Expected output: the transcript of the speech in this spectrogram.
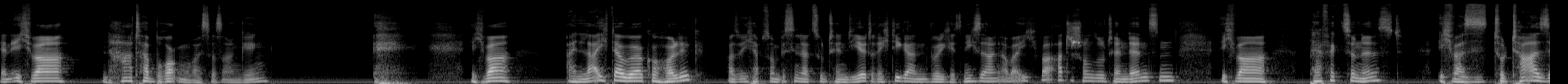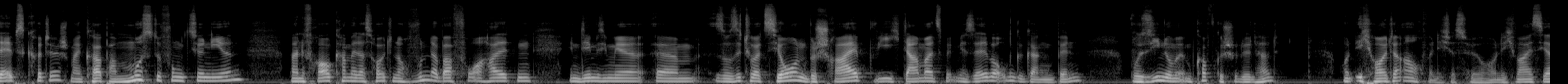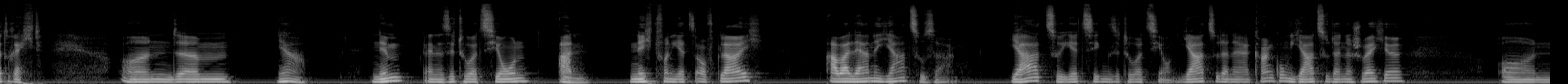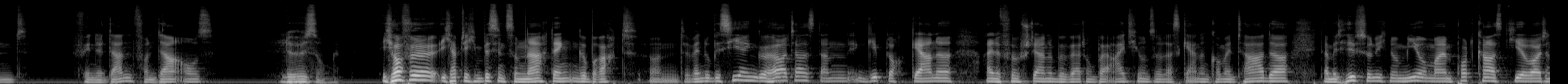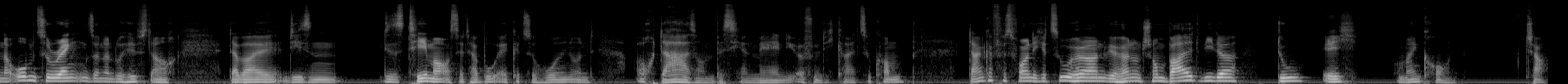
Denn ich war ein harter Brocken, was das anging. Ich war ein leichter Workaholic, also ich habe so ein bisschen dazu tendiert, richtiger würde ich jetzt nicht sagen, aber ich war, hatte schon so Tendenzen. Ich war Perfektionist, ich war total selbstkritisch, mein Körper musste funktionieren. Meine Frau kann mir das heute noch wunderbar vorhalten, indem sie mir ähm, so Situationen beschreibt, wie ich damals mit mir selber umgegangen bin, wo sie nur mit dem Kopf geschüttelt hat. Und ich heute auch, wenn ich das höre. Und ich weiß, sie hat recht. Und ähm, ja, nimm deine Situation an. Nicht von jetzt auf gleich, aber lerne Ja zu sagen. Ja zur jetzigen Situation. Ja zu deiner Erkrankung. Ja zu deiner Schwäche. Und finde dann von da aus Lösungen. Ich hoffe, ich habe dich ein bisschen zum Nachdenken gebracht. Und wenn du bis hierhin gehört hast, dann gib doch gerne eine 5-Sterne-Bewertung bei iTunes und lass gerne einen Kommentar da. Damit hilfst du nicht nur mir und meinem Podcast hier weiter nach oben zu ranken, sondern du hilfst auch dabei, diesen, dieses Thema aus der Tabu-Ecke zu holen und auch da so ein bisschen mehr in die Öffentlichkeit zu kommen. Danke fürs freundliche Zuhören. Wir hören uns schon bald wieder. Du, ich und mein Kron. Ciao.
